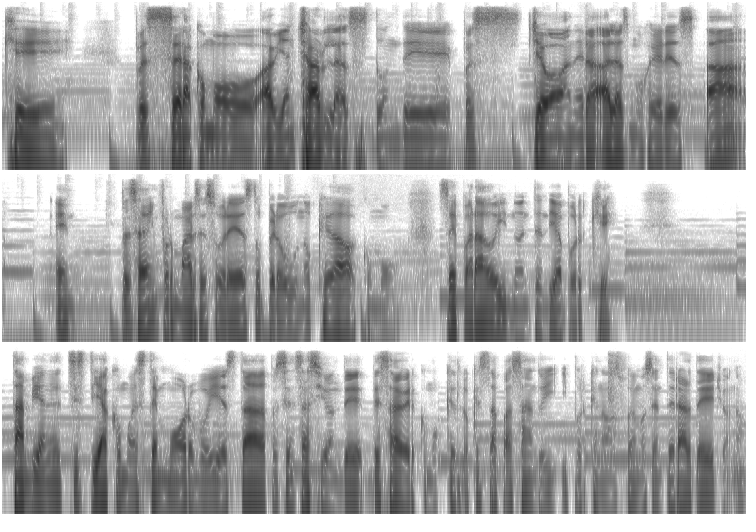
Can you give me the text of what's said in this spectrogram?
que pues era como habían charlas donde pues llevaban era a las mujeres a, pues, a informarse sobre esto, pero uno quedaba como separado y no entendía por qué. También existía como este morbo y esta pues, sensación de, saber cómo qué es lo que está pasando y, y por qué no nos podemos enterar de ello, ¿no?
